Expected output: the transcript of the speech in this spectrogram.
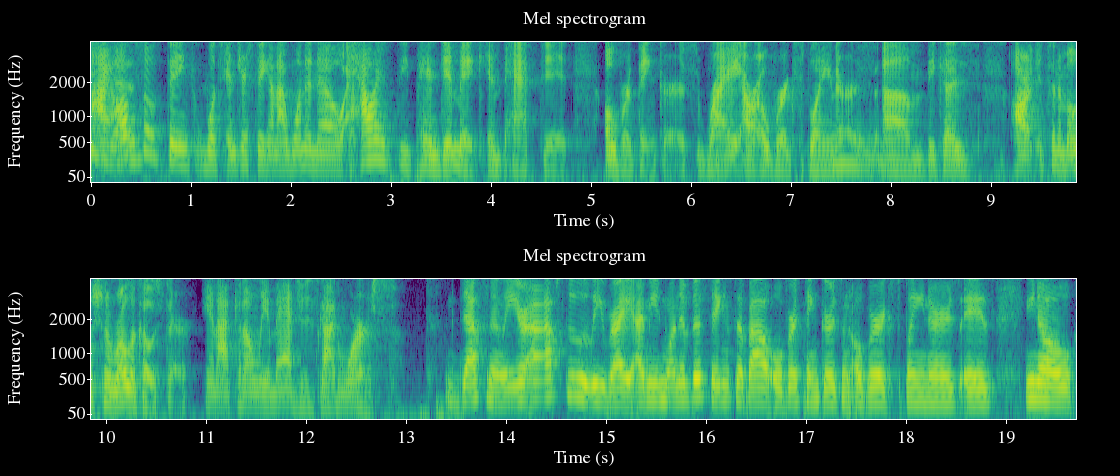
I also think what's interesting, and I want to know how has the pandemic impacted overthinkers, right? Our over explainers, mm-hmm. um, because our, it's an emotional roller coaster, and I can only imagine it's gotten worse. Definitely. You're absolutely right. I mean, one of the things about overthinkers and over explainers is, you know,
